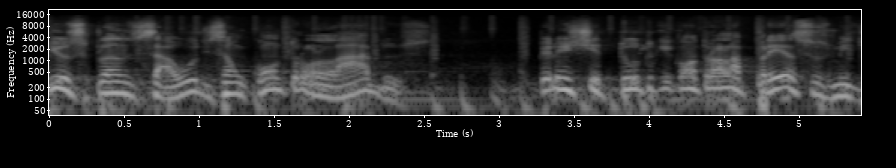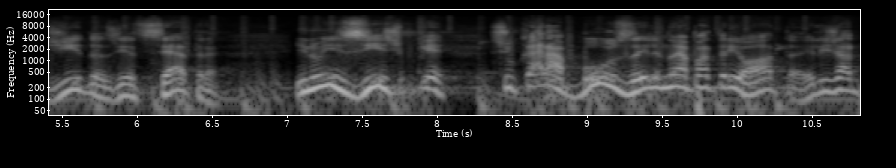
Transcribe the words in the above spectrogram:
E os planos de saúde são controlados pelo instituto que controla preços, medidas e etc. E não existe, porque se o cara abusa, ele não é patriota. Ele já,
